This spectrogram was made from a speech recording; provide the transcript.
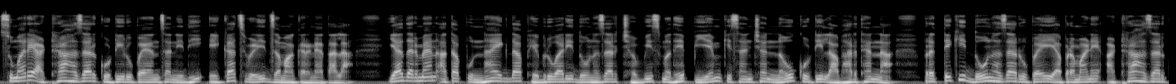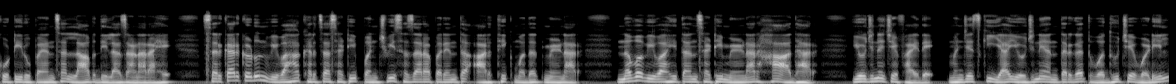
सुमारे अठरा हजार कोटी रुपयांचा निधी एकाच वेळी जमा करण्यात आला. या दरम्यान आता पुन्हा एकदा फेब्रुवारी दोन हजार छव्वीसमध्ये पीएम किसानच्या नऊ कोटी लाभार्थ्यांना प्रत्येकी दोन हजार रुपये याप्रमाणे अठरा हजार कोटी रुपयांचा लाभ दिला जाणार आहे. सरकारकडून विवाह खर्चासाठी पंचवीस हजारापर्यंत आर्थिक मदत मिळणार. नवविवाहितांसाठी मिळणार हा आधार. योजनेचे फायदे. म्हणजेच की या योजनेअंतर्गत वधूचे वडील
